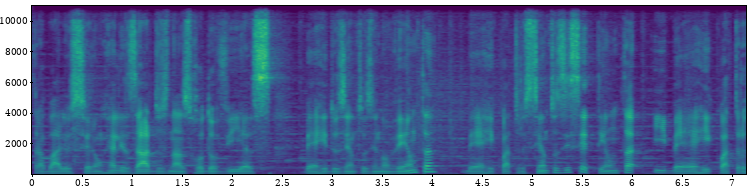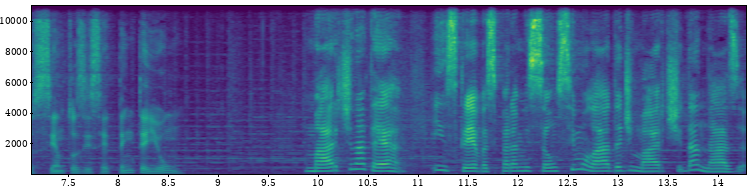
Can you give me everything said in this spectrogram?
Trabalhos serão realizados nas rodovias BR-290, BR-470 e BR-471. Marte na Terra. Inscreva-se para a missão simulada de Marte da NASA.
